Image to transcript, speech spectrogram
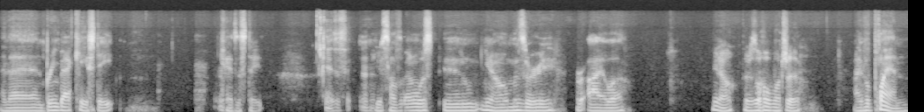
and then bring back K State, Kansas State, Kansas City. Mhm. get something in, in you know Missouri or Iowa. You know, there's a whole bunch of. I have a plan,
